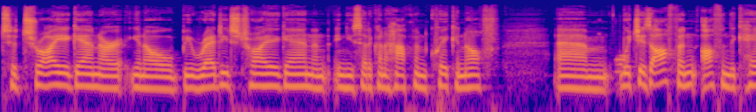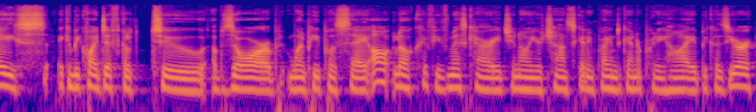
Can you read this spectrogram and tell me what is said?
to try again or you know be ready to try again. And, and you said it kind of happened quick enough um, which is often often the case. It can be quite difficult to absorb when people say oh look if you've miscarried you know your chance of getting pregnant again are pretty high because you're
